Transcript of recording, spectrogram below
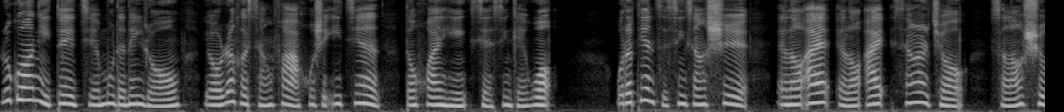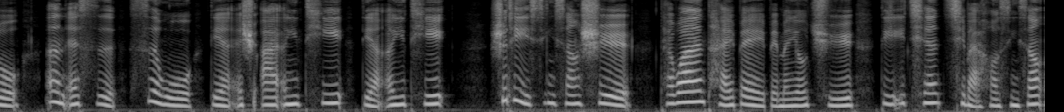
如果你对节目的内容有任何想法或是意见，都欢迎写信给我。我的电子信箱是 l i l i 三二九小老鼠 n s 四五点 h i n e t 点 n e t，实体信箱是台湾台北北门邮局第一千七百号信箱。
